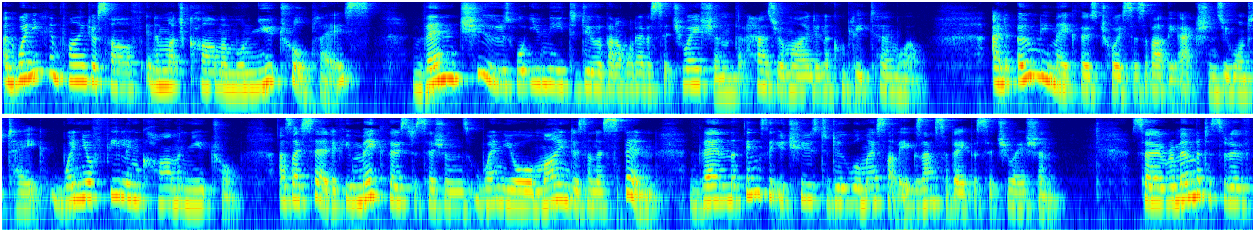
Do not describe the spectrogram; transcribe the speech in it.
And when you can find yourself in a much calmer, more neutral place, then choose what you need to do about whatever situation that has your mind in a complete turmoil and only make those choices about the actions you want to take when you're feeling calm and neutral. As I said, if you make those decisions when your mind is in a spin, then the things that you choose to do will most likely exacerbate the situation. So remember to sort of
